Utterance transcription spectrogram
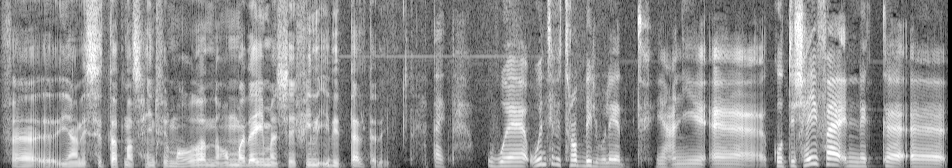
فيعني الستات ناصحين في الموضوع ده إن هم دايما شايفين الإيد التالتة دي. طيب و... وأنت بتربي الولاد يعني آه كنت شايفة إنك آه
